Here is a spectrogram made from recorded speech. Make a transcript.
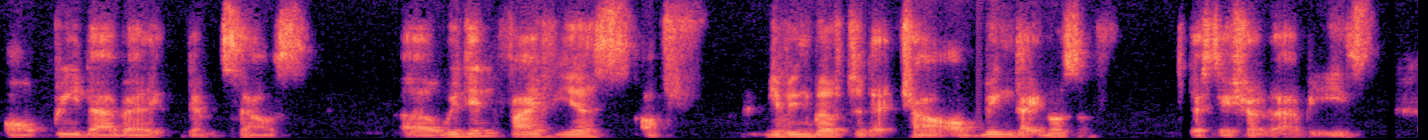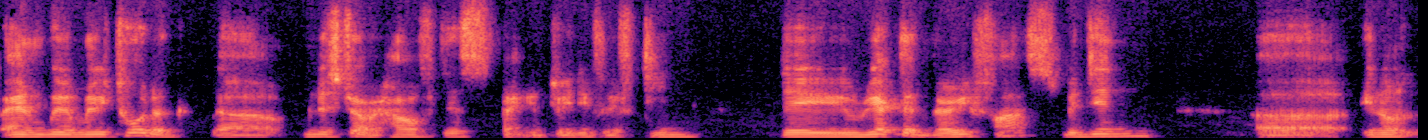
or pre-diabetic themselves uh, within five years of giving birth to that child or being diagnosed gestational diabetes. And when we told the, the Ministry of Health this back in 2015, they reacted very fast. Within, uh, you know,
